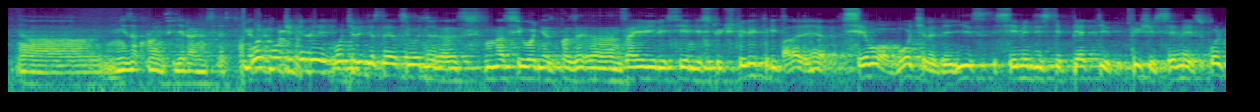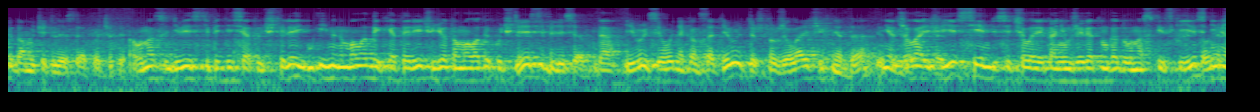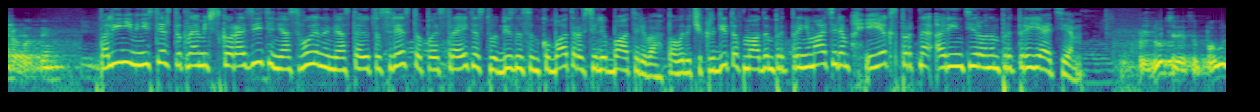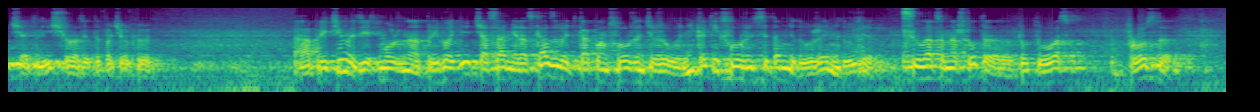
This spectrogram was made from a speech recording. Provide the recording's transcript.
не закроем федеральные средства. Сколько учителей в очереди стоят сегодня? Э, у нас сегодня э, заявили 70 учителей, 30... Подожди, нет, всего в очереди из 75 тысяч семей, сколько там учителей стоят в очереди? У нас 250 учителей, именно молодых, это речь идет о молодых учителях. 250? Да. И вы сегодня констатируете, что желающих нет, да? Нет, желающих есть 70 человек, они уже в этом году у нас в списке есть, Кто с ними мешает? работаем. По линии Министерства экономического развития неосвоенными остаются средства по строительству бизнес-инкубатора в селе Батарево, по выдаче кредитов молодым предпринимателям и экспортно-ориентированным предприятиям. Ждут средства получателей, еще раз это подчеркиваю. А причину здесь можно приводить, часами рассказывать, как вам сложно, тяжело. Никаких сложностей там нет, уважаемые друзья. Ссылаться на что-то, тут у вас просто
